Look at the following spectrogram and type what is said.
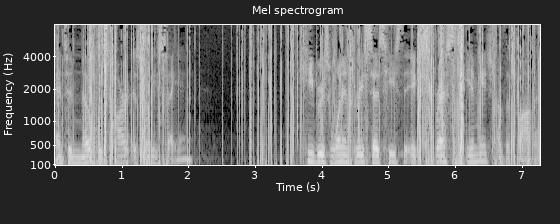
and to know his heart is what he's saying. Hebrews 1 and 3 says he's the express image of the Father.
